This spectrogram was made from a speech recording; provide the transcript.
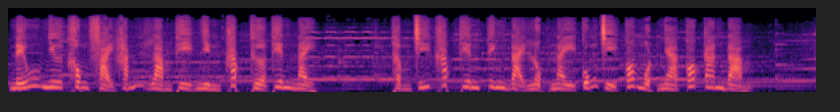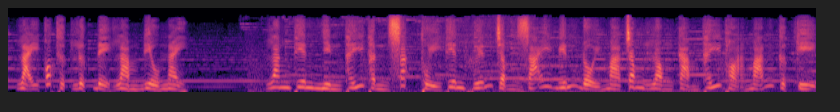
Nếu như không phải hắn làm thì nhìn khắp thừa thiên này. Thậm chí khắp thiên tinh đại lục này cũng chỉ có một nhà có can đảm. Lại có thực lực để làm điều này. Lăng thiên nhìn thấy thần sắc Thủy Thiên Huyến chậm rãi biến đổi mà trong lòng cảm thấy thỏa mãn cực kỳ.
